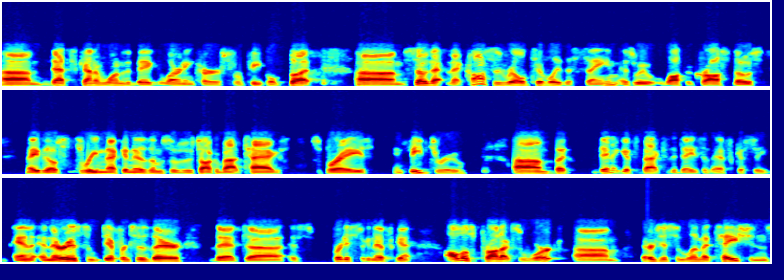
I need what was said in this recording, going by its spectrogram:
um, that's kind of one of the big learning curves for people. But, um, so that, that cost is relatively the same as we walk across those, maybe those three mechanisms as we talk about tags, sprays, and feed through. Um, but then it gets back to the days of efficacy, and and there is some differences there that uh, is pretty significant. All those products work. Um, there's just some limitations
